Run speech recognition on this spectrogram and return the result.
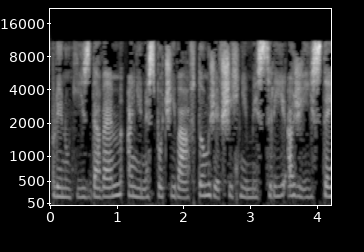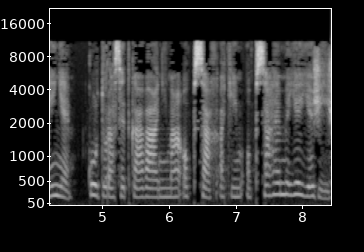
splynutí s davem ani nespočívá v tom, že všichni myslí a žijí stejně. Kultura setkávání má obsah a tím obsahem je Ježíš,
